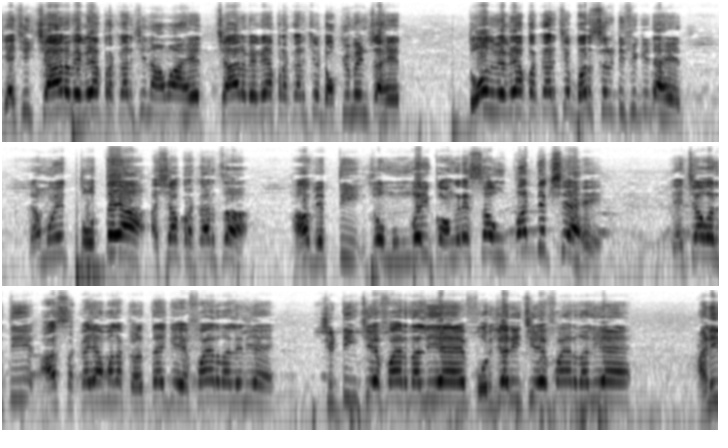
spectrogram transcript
ज्याची चार वेगळ्या प्रकारची नावं आहेत चार वेगळ्या प्रकारचे डॉक्युमेंट्स आहेत दोन वेगळ्या प्रकारचे बर्थ सर्टिफिकेट आहेत. त्यामुळे तोतया अशा प्रकारचा हा व्यक्ती जो मुंबई काँग्रेसचा उपाध्यक्ष आहे. त्याच्यावरती आज सकाळी आम्हाला कळतंय की एफ आय आर झालेली आहे. चिटिंगची एफ आय आर झाली आहे फोर्जरीची एफ आय आर झाली आहे. आणि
